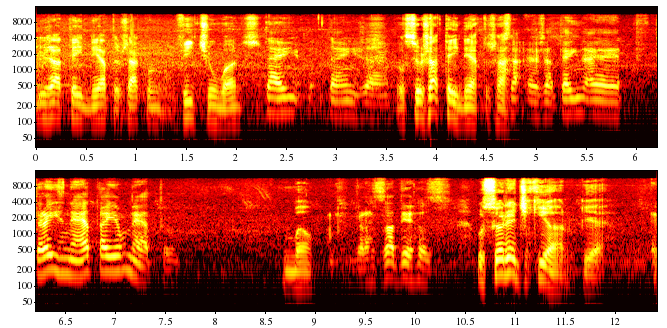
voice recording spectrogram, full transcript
E já tem neto, já com 21 anos. Tem, tem já. O senhor já tem neto, já? Já, já tem é, três netas e um neto. Bom. Graças a Deus. O senhor é de que ano que é? é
